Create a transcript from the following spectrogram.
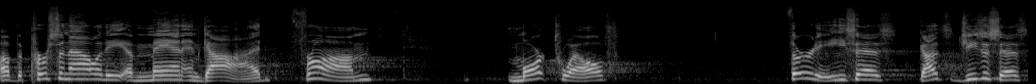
of the personality of man and God from Mark 12, 30, he says, God, Jesus says,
